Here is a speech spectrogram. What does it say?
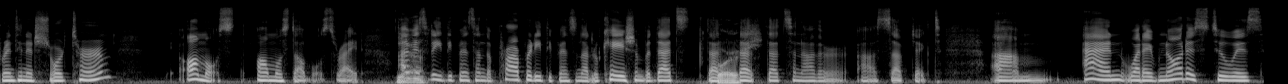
renting it short term, almost almost doubles, right? Yeah. Obviously, it depends on the property, depends on the location, but that's that, that that's another uh, subject. Um, and what I've noticed too is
